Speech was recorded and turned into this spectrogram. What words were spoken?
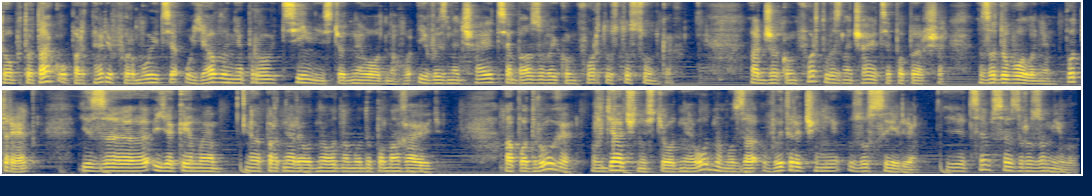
Тобто так у партнерів формується уявлення про цінність одне одного і визначається базовий комфорт у стосунках. Адже комфорт визначається, по-перше, задоволенням потреб, із е, якими е, партнери одне одному допомагають. А по-друге, вдячністю одне одному за витрачені зусилля. І це все зрозуміло.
